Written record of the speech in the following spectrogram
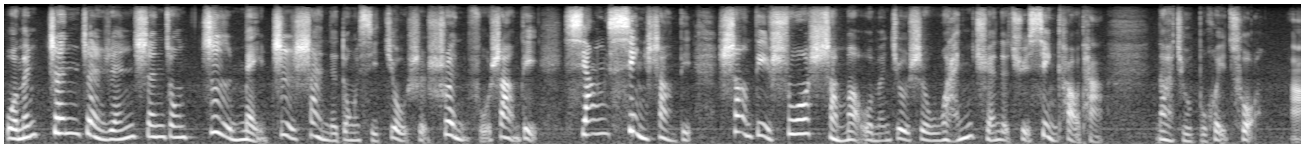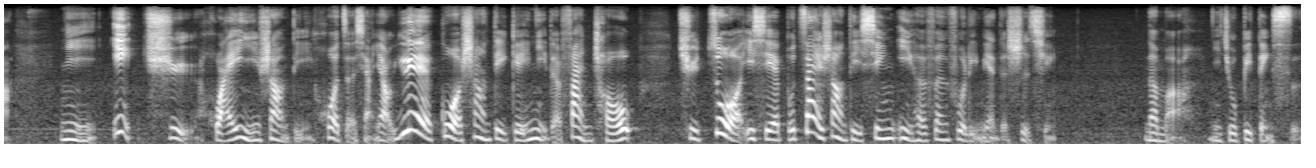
我们真正人生中至美至善的东西，就是顺服上帝，相信上帝。上帝说什么，我们就是完全的去信靠他，那就不会错啊！你一去怀疑上帝，或者想要越过上帝给你的范畴去做一些不在上帝心意和吩咐里面的事情，那么你就必定死。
